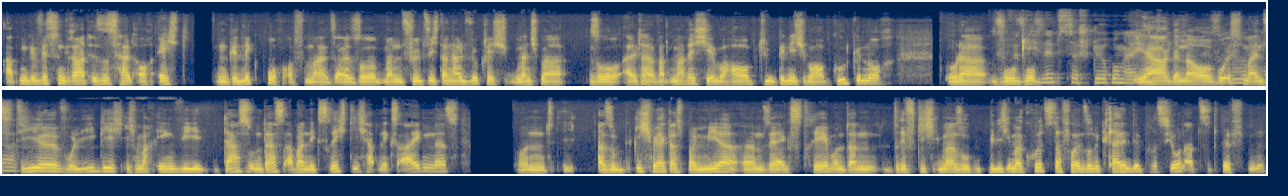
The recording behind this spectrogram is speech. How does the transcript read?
ab einem gewissen Grad ist es halt auch echt ein Genickbruch oftmals. Also man fühlt sich dann halt wirklich manchmal so, Alter, was mache ich hier überhaupt? Bin ich überhaupt gut genug? Oder wo, wo. Selbstzerstörung eigentlich. Ja, genau. Also, wo ist mein ja. Stil? Wo liege ich? Ich mache irgendwie das und das, aber nichts richtig, habe nichts eigenes. Und also ich merke das bei mir ähm, sehr extrem und dann drifte ich immer so, bin ich immer kurz davor, in so eine kleine Depression abzudriften.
